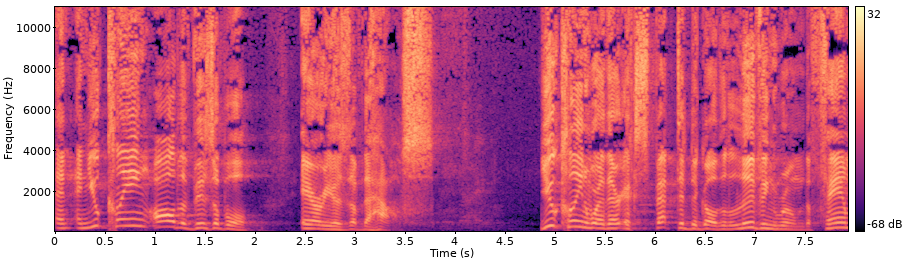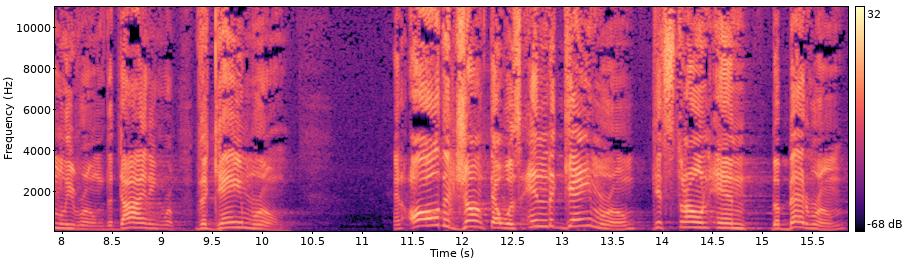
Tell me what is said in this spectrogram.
and, and you clean all the visible areas of the house. You clean where they're expected to go the living room, the family room, the dining room, the game room. And all the junk that was in the game room gets thrown in the bedroom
